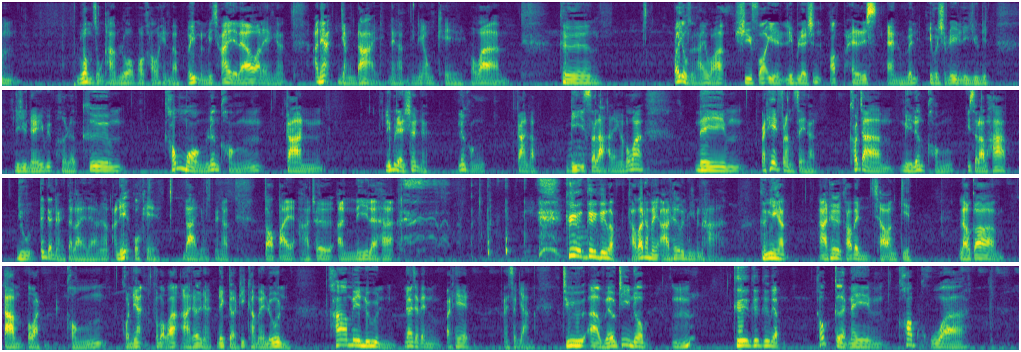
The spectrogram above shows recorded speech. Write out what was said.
ร่วมสงครามโลกเพราะเขาเห็นแบบเฮ้ยมันไม่ใช่แล้วอะไรอย่างเงี้ยอันเนี้ยยังได้นะครับอย่างนี้โอเค เพราะว่าคือประโยคสุดท้ายว่า she fought in the liberation of Paris and when eventually reunite reunited with her love คือเขามองเรื่องของการ liberation เนี่ยเรื่องของการแบบมีอิสระอะไรเงี้ยเพราะว่าในประเทศฝรั่งเศสอะเขาจะมีเรื่องของอิสรภาพอยู่ตั้งแต่ไหนแต่ไรแล้วนะครับ อันนี้โอเคได้อยู่นะครับ ต่อไปอาเธอร์อันนี้แหละฮะ คือคือคือแบบถามว่าทำไมอาเธอร์มันมีปัญหา คืองี้ครับ อาเธอร์เขาเป็นชาวอังกฤษ แล้วก็ตามประวัติของคนเนี้ยเขาบอกว่าอาเธอร์เนี่ยได้เกิดที่คาเมรูน คาเมรูนน่าจะเป็นประเทศอะไรสักอย่าง to a wealthy no อืมคือคือคือแบบเขาเกิดในครอบครัว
